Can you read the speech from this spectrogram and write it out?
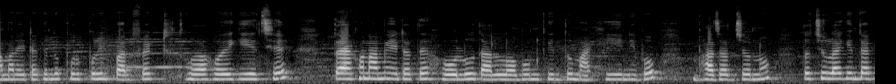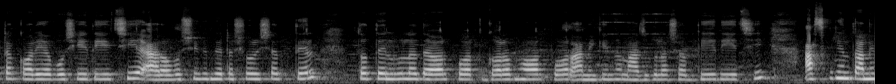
আমার এটা কিন্তু পুরোপুরি পারফেক্ট ধোয়া হয়ে গিয়েছে। তো এখন আমি এটাতে হলুদ আর লবণ কিন্তু মাখিয়ে নিব ভাজার জন্য। তো চুলায় কিন্তু একটা কড়িয়া বসিয়ে দিয়েছি আর অবশ্যই কিন্তু এটা সরিষার তেল। তো তেলগুলো দেওয়ার পর, গরম হওয়ার পর আমি কিন্তু মাছগুলো সব দিয়ে দিয়েছি। আজকে কিন্তু আমি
